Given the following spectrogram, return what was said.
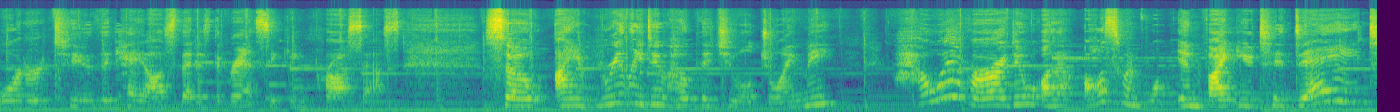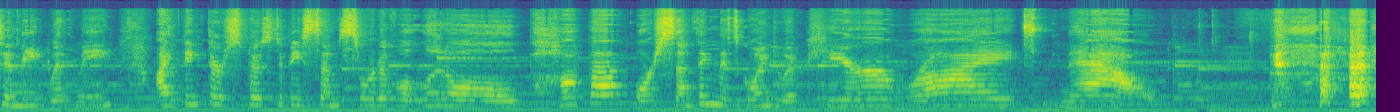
order to the chaos that is the grant seeking process. So I really do hope that you will join me. However, I do want to also invite you today to meet with me. I think there's supposed to be some sort of a little pop-up or something that's going to appear right now.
